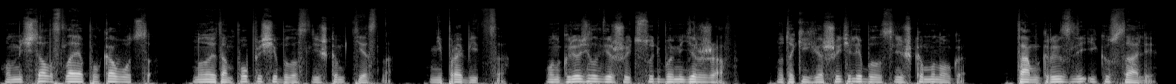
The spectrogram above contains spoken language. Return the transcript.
Он мечтал о славе полководца, но на этом поприще было слишком тесно, не пробиться. Он грезил вершить судьбами держав, но таких вершителей было слишком много. Там грызли и кусали,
